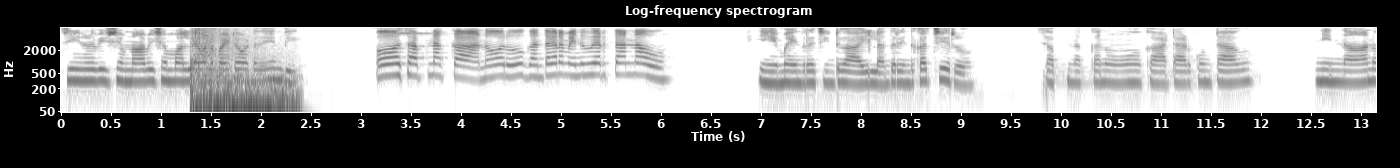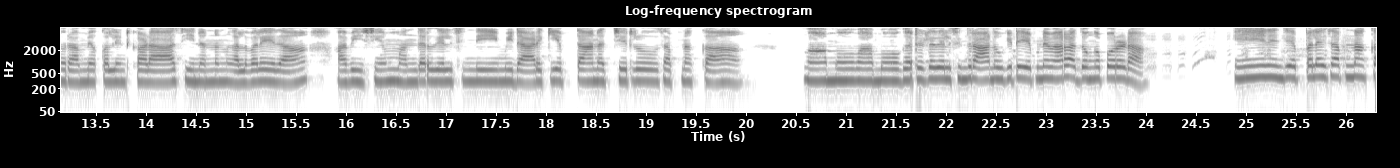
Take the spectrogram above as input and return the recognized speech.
సీనియర్ విషయం నా విషయం మళ్ళీ ఏమైనా బయట పడ్డది ఏంది? ఓ సప్నక్క నోరు గంటగరం ఎందుకు పెడతాన్నావు? ఏమైందిరా చింటుగా వీళ్ళందరూ ఎందుకు వచ్చారు? సప్నక్కను కాట ఆడుకుంటావు. నిన్న నువ్వు రమ్య ఒక్కళ్ళ ఇంటికాడ సీనన్నను కలవలేదా? ఆ విషయం అందరు తెలిసింది. మీ డాడీకి చెప్తా అని వచ్చిర్రు సప్నక్క వామో వామో గట్ల తెలిసింది రా. నువ్వు గిట్ట చెప్పినవారా దొంగ పొరడా. ఏ నేను చెప్పలే సప్నక్క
